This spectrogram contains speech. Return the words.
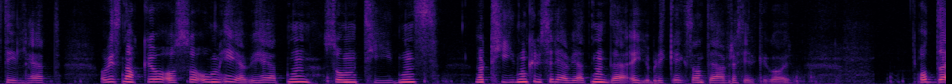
stillhet. Og vi snakker jo også om evigheten som tidens Når tiden krysser evigheten, det er øyeblikket. ikke sant? Det er fra Kirkegård. Og det,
